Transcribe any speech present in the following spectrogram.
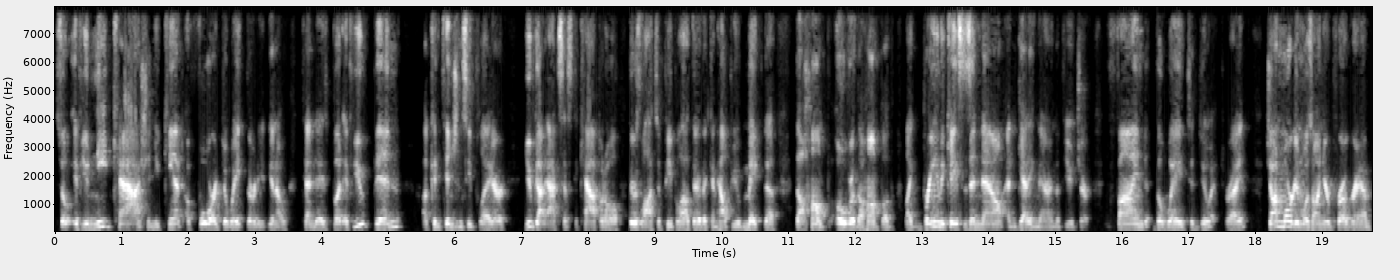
So if you need cash and you can't afford to wait 30, you know, 10 days, but if you've been a contingency player you've got access to capital. There's lots of people out there that can help you make the the hump over the hump of like bringing the cases in now and getting there in the future. Find the way to do it right? John morgan was on your program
